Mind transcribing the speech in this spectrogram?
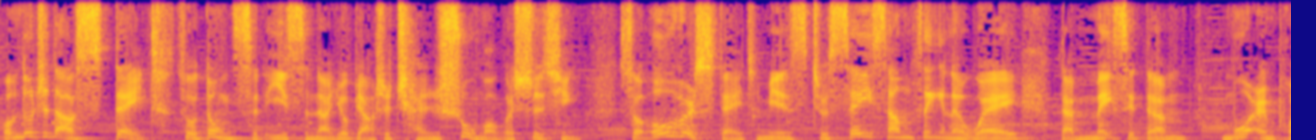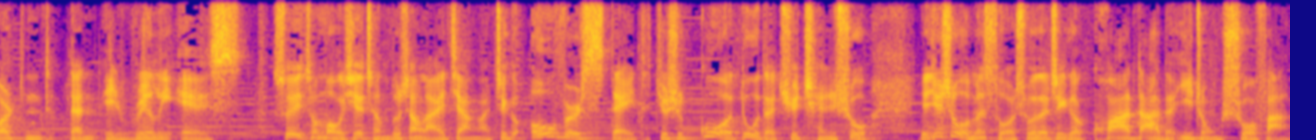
我们都知道 state 做动词的意思呢，有表示陈述某个事情。So overstate means to say something in a way that makes it them more important than it really is。所以从某些程度上来讲啊，这个 overstate 就是过度的去陈述，也就是我们所说的这个夸大的一种说法。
